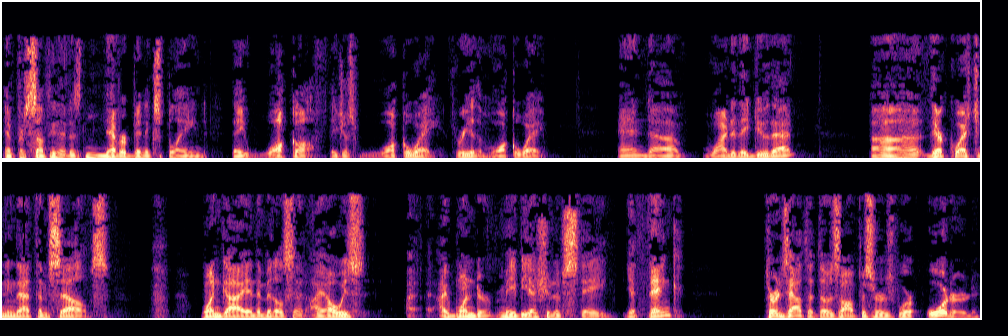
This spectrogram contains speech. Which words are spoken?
And for something that has never been explained, they walk off. They just walk away. Three of them walk away. And uh, why do they do that? Uh, they're questioning that themselves. One guy in the middle said, "I always, I, I wonder, maybe I should have stayed." You think? Turns out that those officers were ordered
